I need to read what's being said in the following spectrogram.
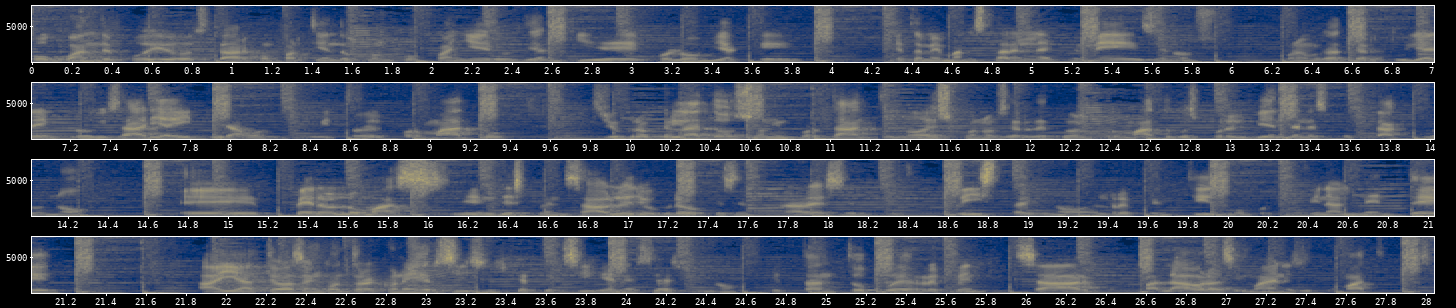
o cuando he podido estar compartiendo con compañeros de aquí de Colombia que, que también van a estar en la FMS, nos ponemos a tertuliar e improvisar y ahí tiramos un poquito del formato. Yo creo que las dos son importantes, no desconocer de todo el formato, pues por el bien del espectáculo, ¿no? Eh, pero lo más indispensable yo creo que es entrenar ese freestyle, ¿no? El repentismo, porque finalmente allá te vas a encontrar con ejercicios que te exigen es eso, ¿no? ¿Qué tanto puedes repensar palabras, imágenes automáticas?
